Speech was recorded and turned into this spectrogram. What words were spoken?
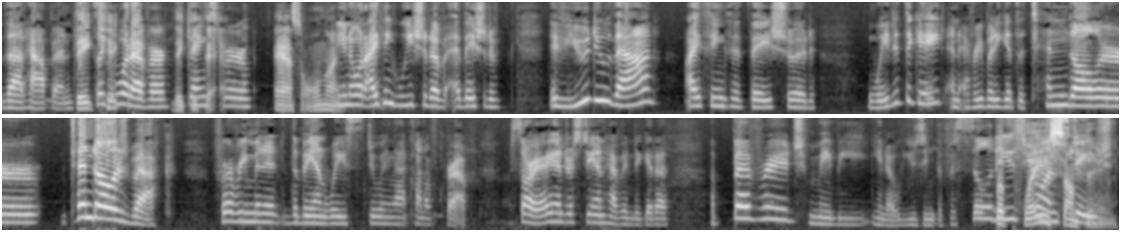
that happened. They it's like whatever. They Thanks the for. ass all night. You know what? I think we should have. They should have. If you do that, I think that they should wait at the gate, and everybody gets a ten dollar ten dollars back for every minute the band wastes doing that kind of crap. Sorry, I understand having to get a. A beverage, maybe you know, using the facilities. play You're on something. stage.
